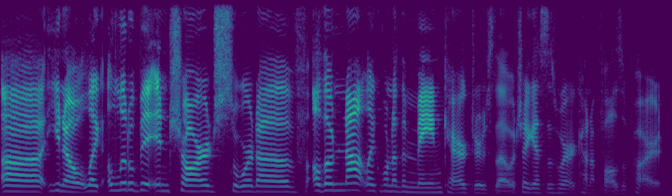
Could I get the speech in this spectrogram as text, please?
Uh, you know, like a little bit in charge, sort of. Although not like one of the main characters, though, which I guess is where it kind of falls apart.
